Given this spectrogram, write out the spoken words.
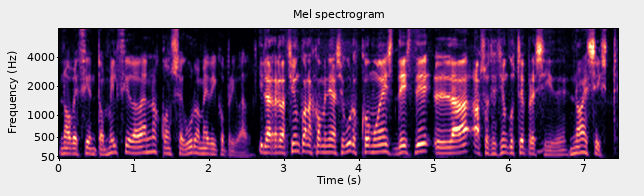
900.000 ciudadanos con seguro médico privado. ¿Y la relación con las compañías de seguros cómo es desde la asociación que usted preside? No existe.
